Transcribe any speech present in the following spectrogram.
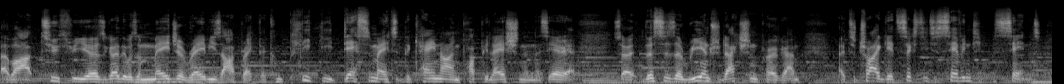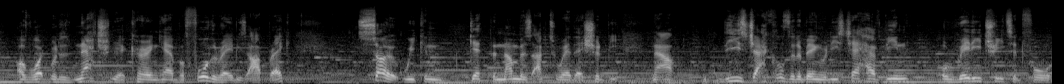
about two, three years ago, there was a major rabies outbreak that completely decimated the canine population in this area. So this is a reintroduction program uh, to try and get 60 to 70% of what would have naturally occurring here before the rabies outbreak so we can get the numbers up to where they should be. Now, these jackals that are being released here have been already treated for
